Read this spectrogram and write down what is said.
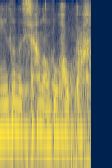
每一个的虾脑都好大。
